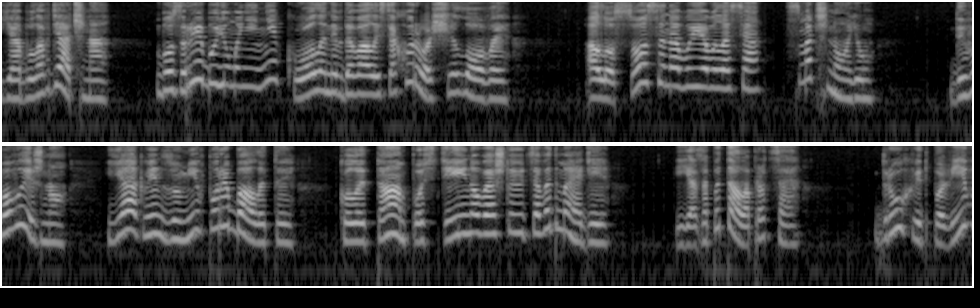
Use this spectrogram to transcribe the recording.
Я була вдячна, бо з рибою мені ніколи не вдавалися хороші лови. А лососина виявилася смачною. Дивовижно, як він зумів порибалити, коли там постійно вештаються ведмеді. Я запитала про це. Друг відповів,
